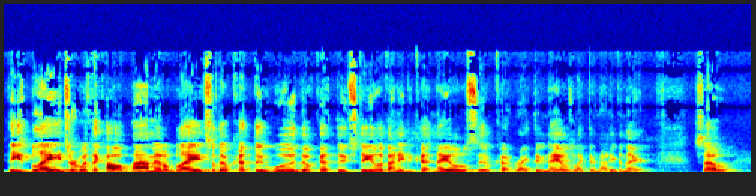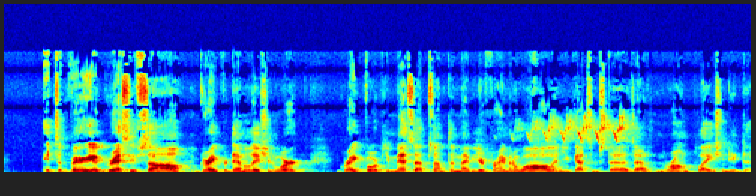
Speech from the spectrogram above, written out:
These blades are what they call bimetal blades, so they'll cut through wood, they'll cut through steel. If I need to cut nails, they'll cut right through nails like they're not even there. So it's a very aggressive saw, great for demolition work, great for if you mess up something, maybe you're framing a wall and you've got some studs out in the wrong place, you need to,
